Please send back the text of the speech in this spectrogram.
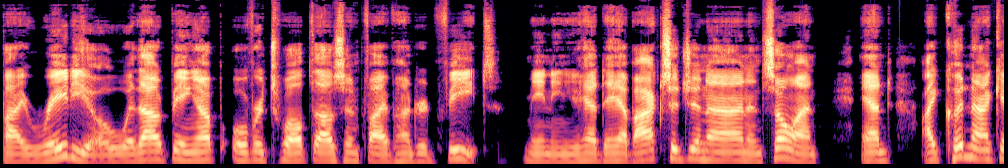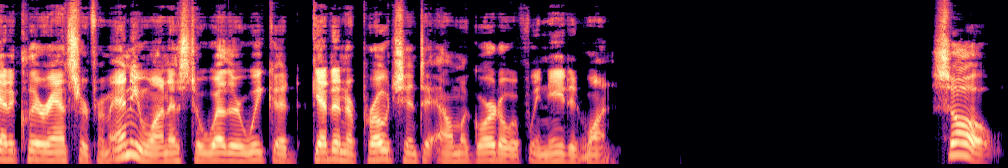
by radio without being up over 12,500 feet, meaning you had to have oxygen on and so on. And I could not get a clear answer from anyone as to whether we could get an approach into Alamogordo if we needed one. So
